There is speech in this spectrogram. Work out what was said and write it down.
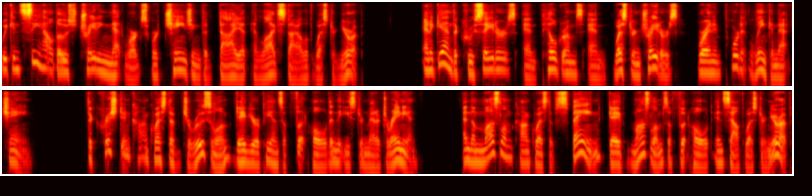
we can see how those trading networks were changing the diet and lifestyle of Western Europe. And again, the Crusaders and Pilgrims and Western traders were an important link in that chain. The Christian conquest of Jerusalem gave Europeans a foothold in the eastern Mediterranean, and the Muslim conquest of Spain gave Muslims a foothold in southwestern Europe.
